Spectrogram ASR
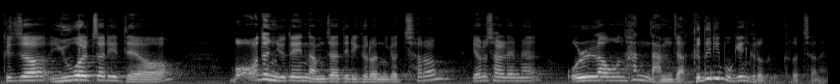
그저 6월절이 되어 모든 유대인 남자들이 그런 것처럼 예루살렘에 올라온 한 남자 그들이 보기엔 그렇, 그렇잖아요.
